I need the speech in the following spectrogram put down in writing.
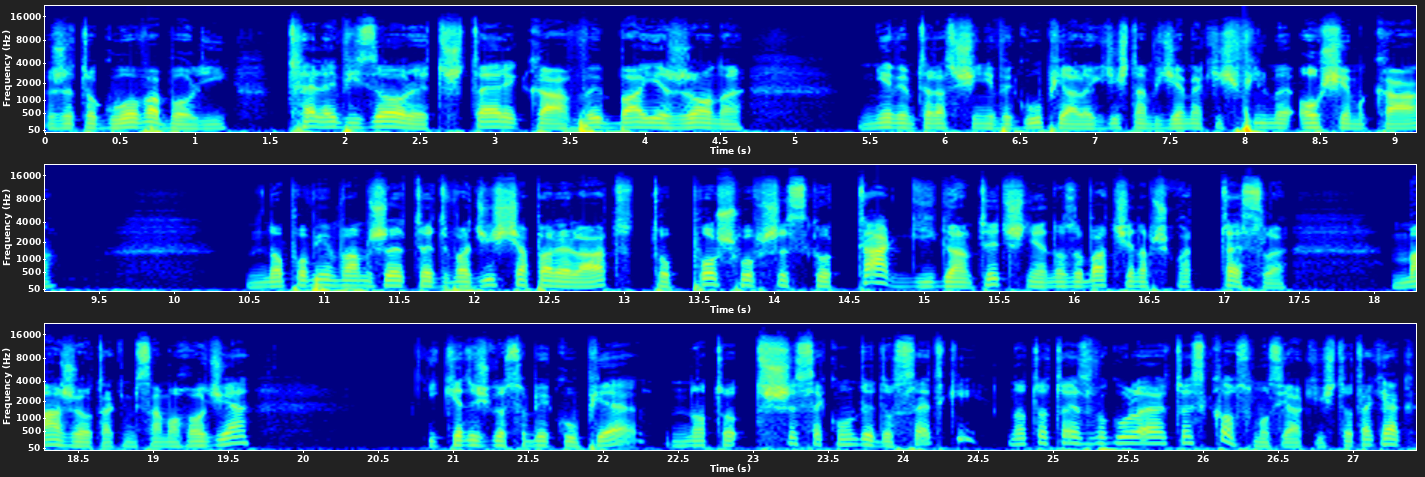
że to głowa boli, telewizory 4K wybajeżone, nie wiem, teraz się nie wygłupię, ale gdzieś tam widziałem jakieś filmy 8K, no powiem wam, że te 20 parę lat to poszło wszystko tak gigantycznie, no zobaczcie na przykład Tesla, marzę o takim samochodzie, i kiedyś go sobie kupię, no to 3 sekundy do setki, no to to jest w ogóle, to jest kosmos jakiś. To tak jak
